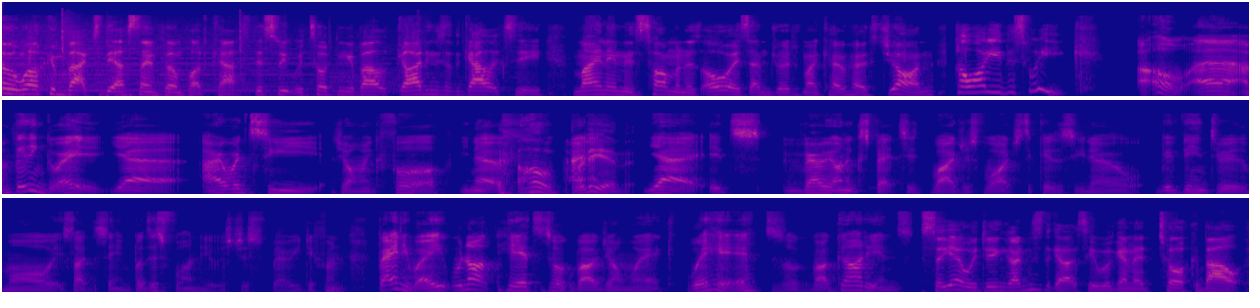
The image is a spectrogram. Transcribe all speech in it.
Hello and welcome back to the Time Film Podcast. This week we're talking about Guardians of the Galaxy. My name is Tom, and as always, I'm joined with my co-host John. How are you this week? Oh, uh, I'm feeling great. Yeah, I went to see John Wick 4. You know, Oh, I- brilliant! yeah, it's very unexpected why I just watched because, you know, we've been through them all. It's like the same, but this one, it was just very different. But anyway, we're not here to talk about John Wick. We're here to talk about Guardians. So yeah, we're doing Guardians of the Galaxy. We're going to talk about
